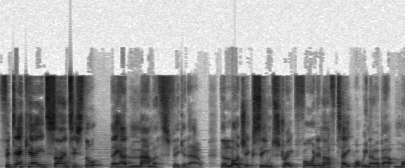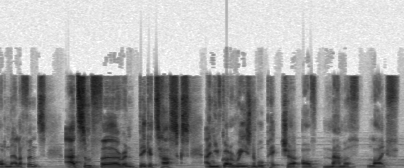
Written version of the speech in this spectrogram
For decades, scientists thought they had mammoths figured out. The logic seemed straightforward enough. Take what we know about modern elephants, add some fur and bigger tusks, and you've got a reasonable picture of mammoth life.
